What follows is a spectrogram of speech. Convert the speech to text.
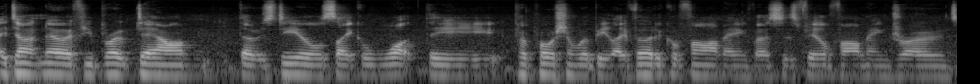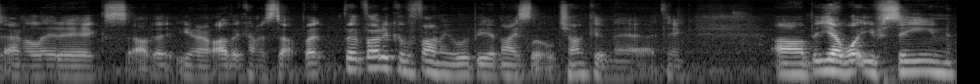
I don't know if you broke down those deals, like what the proportion would be, like vertical farming versus field farming, drones, analytics, other you know other kind of stuff. But but vertical farming would be a nice little chunk in there, I think. Uh, but yeah, what you've seen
